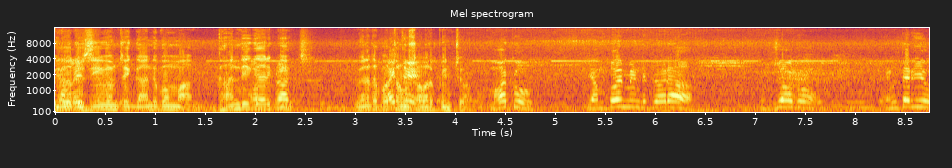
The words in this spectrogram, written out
ఈరోజు జీవీఎంసీ గాంధీ బొమ్మ గాంధీ గారికి వినతి పత్రం అయితే సమర్పించాం. మాకు ఎంప్లాయ్మెంట్ ద్వారా ఉద్యోగం ఇంటర్వ్యూ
